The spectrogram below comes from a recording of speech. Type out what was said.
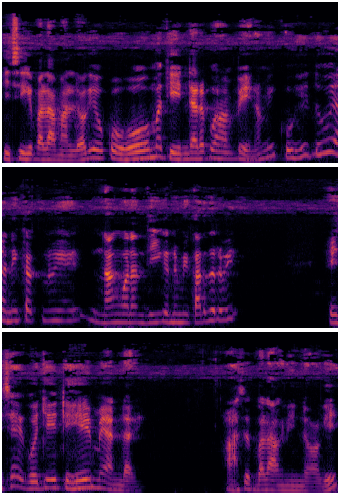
ඉසිගේ පලාමල් වගේ ඔක ඕම තීන් දරපුවාම පේනවා මේ කොහෙද අනිකක් නෙවෙයි නම් වනම් දීගෙන මේ කරදර වෙන්නේ. ඒ නිසා ගොජේට හේම යන්නයි. අහස බලාගෙන ඉන්නා වගේ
